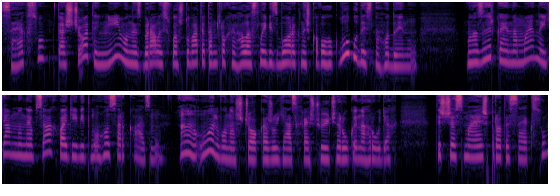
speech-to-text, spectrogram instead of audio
Сексу? Та що ти? Ні, вони збирались влаштувати там трохи галасливі збори книжкового клубу десь на годину. Вона зиркає на мене, явно не в захваті від мого сарказму. А, он воно що, кажу я, схрещуючи руки на грудях. Ти щось маєш проти сексу?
